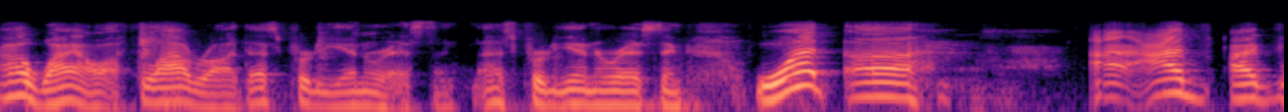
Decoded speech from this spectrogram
Oh wow, a fly rod. That's pretty interesting. That's pretty interesting. What uh I, have I've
